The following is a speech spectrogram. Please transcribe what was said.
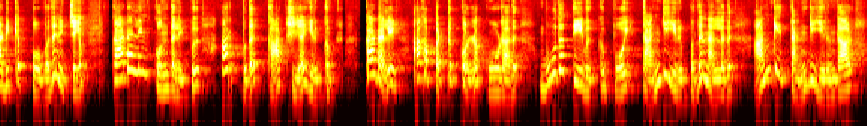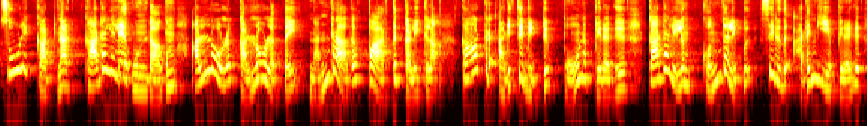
அடிக்கப் போவது நிச்சயம். கடலின் கொந்தளிப்பு அற்புத காட்சியா இருக்கும். கடலில் அகப்பட்டு கொள்ளக்கூடாது. பூதத்தீவுக்கு போய் தங்கி இருப்பது நல்லது. அங்கே தங்கி இருந்தால் சூழிக்காட்டினால் கடலிலே உண்டாகும் அல்லோல கல்லோலத்தை நன்றாக பார்த்து கழிக்கலாம். காற்று அடித்துவிட்டு போன பிறகு கடலிலும் கொந்தளிப்பு சிறிது அடங்கிய பிறகு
